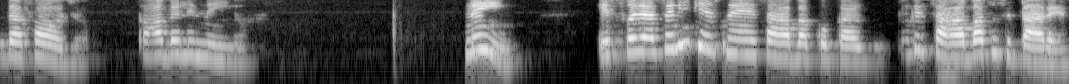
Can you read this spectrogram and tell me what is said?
دفع ہو جاؤ قابل نہیں ہو۔ نہیں اس وجہ سے نہیں کہ اس نے صحابہ کو کہا کیونکہ صحابہ تو ستارے ہیں۔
